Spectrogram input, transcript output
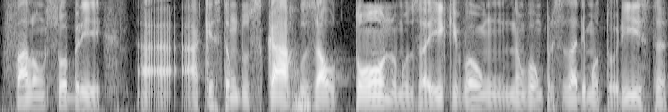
falam sobre a, a questão dos carros autônomos aí que vão não vão precisar de motorista,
